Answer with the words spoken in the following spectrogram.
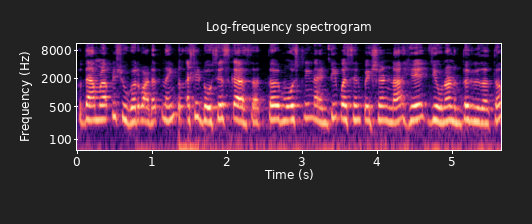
सो त्यामुळे आपली शुगर वाढत नाही. असे डोसेस काय असतात? तर मोस्टली नाईंटी पर्सेंट पेशंटना हे जेवणानंतर दिलं जातं.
